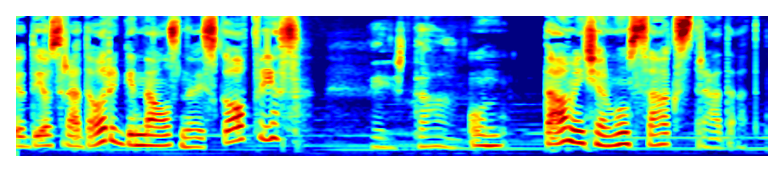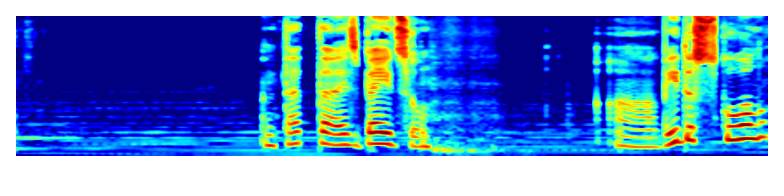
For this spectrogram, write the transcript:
Jo Dievs rada oriģināls, nevis kopijas. Tieši tā. Un tā viņš ar mums sāk strādāt. Un tad uh, es beidzu uh, vidusskolu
